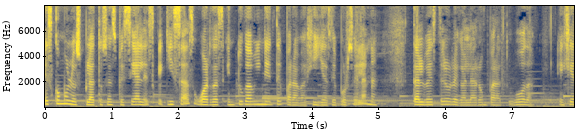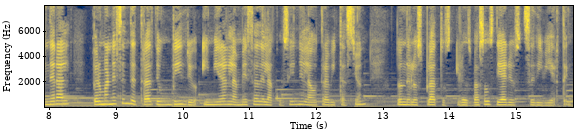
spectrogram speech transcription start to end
Es como los platos especiales que quizás guardas en tu gabinete para vajillas de porcelana, tal vez te lo regalaron para tu boda. En general, permanecen detrás de un vidrio y miran la mesa de la cocina en la otra habitación, donde los platos y los vasos diarios se divierten.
